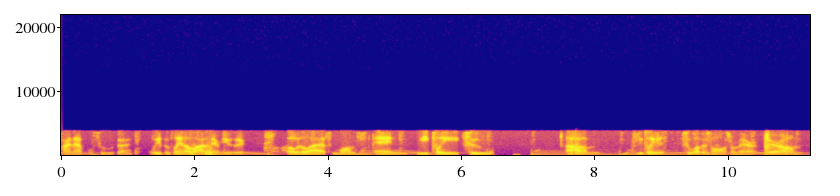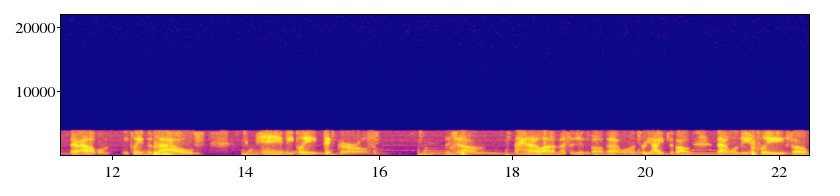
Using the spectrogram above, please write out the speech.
Pineapple Tuesday. We've been playing a lot of their music over the last month and we played two um we played two other songs from their their um their album. We played The Mhm. Vows and we played Thick Girls. Which um I had a lot of messages about that one, pretty hyped about that one being played. So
